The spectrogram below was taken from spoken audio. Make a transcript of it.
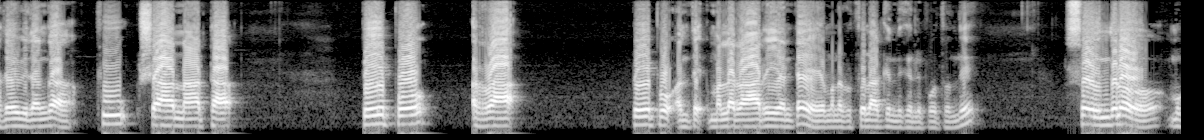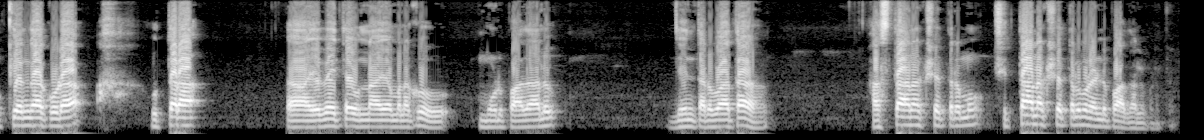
అదేవిధంగా పు షా నాట పేపో రా పేపో అంతే. మళ్ళీ రారి అంటే మనకు తులా కిందకి వెళ్ళిపోతుంది. సో ఇందులో ముఖ్యంగా కూడా ఉత్తర ఏవైతే ఉన్నాయో మనకు మూడు పాదాలు. దీని తర్వాత హస్తా నక్షత్రము చిత్తా నక్షత్రము రెండు పాదాలు పడతాయి.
